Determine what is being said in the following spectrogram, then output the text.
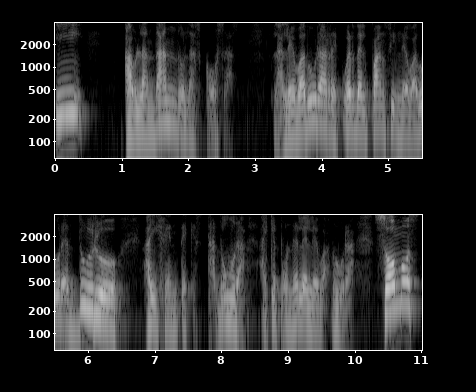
y ablandando las cosas. La levadura, recuerda el pan sin levadura, es duro. Hay gente que está dura, hay que ponerle levadura. Somos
